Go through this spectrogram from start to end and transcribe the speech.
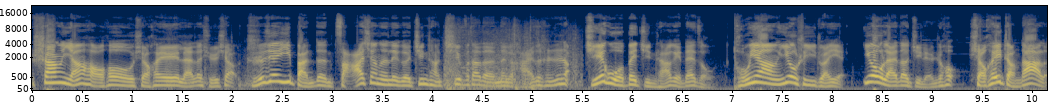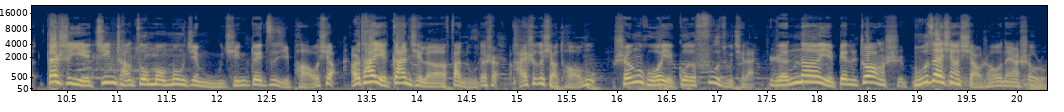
伤养好后，小黑来了学校，直接一板凳砸向了那个经常欺负他的那个孩子身上，结果被警察给带走。同样又是一转眼，又来到几年之后，小黑长大了，但是也经常做梦，梦见母亲对自己咆哮，而他也干起了贩毒的事儿，还是个小头目，生活也过得富足起来，人呢也变得壮实，不再像小时候那样瘦弱。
